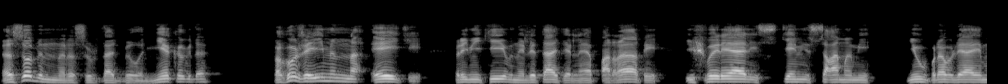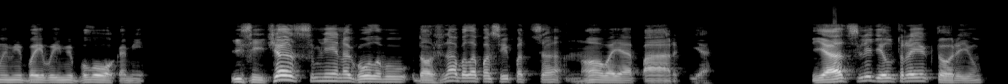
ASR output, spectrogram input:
особенно рассуждать было некогда. Похоже, именно эти примитивные летательные аппараты и швырялись с теми самыми неуправляемыми боевыми блоками. И сейчас мне на голову должна была посыпаться новая партия. Я отследил траекторию,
